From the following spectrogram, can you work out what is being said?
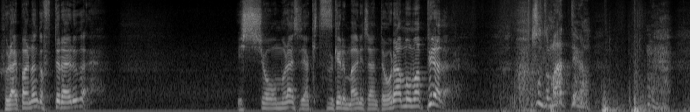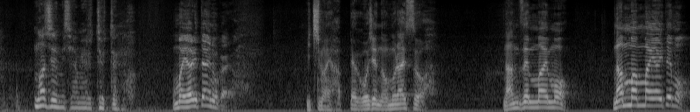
フライパンなんか振ってられるか。一生オムライス焼き続ける毎日なんて俺はもう真っ平だ。ちょっと待ってよ。マジで店辞めるって言ってんの？お前やりたいのかよ？1枚850円のオムライスを。何千枚も。何万枚焼いても。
